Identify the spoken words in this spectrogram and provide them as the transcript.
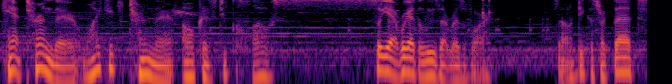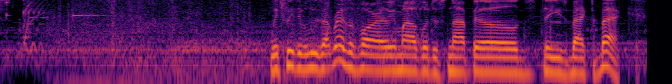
Can't turn there. Why can't you turn there? Oh, because it's too close. So yeah, we're going to lose that reservoir. So deconstruct that. Which means if we lose that reservoir, we might as well just not build these back to back.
